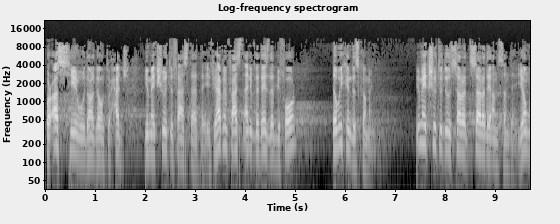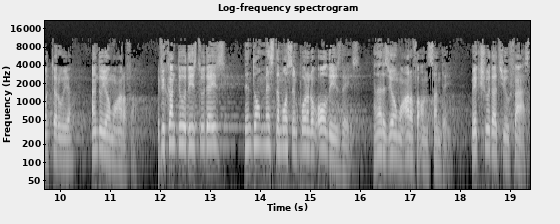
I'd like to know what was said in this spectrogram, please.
For us here who are going to Hajj, you make sure to fast that day. If you haven't fasted any of the days that before, the weekend is coming. You make sure to do Saturday and Sunday, Yawm al and do Yawm Arafah. If you can't do these two days, then don't miss the most important of all these days. And that is Yawm Arafah on Sunday. Make sure that you fast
